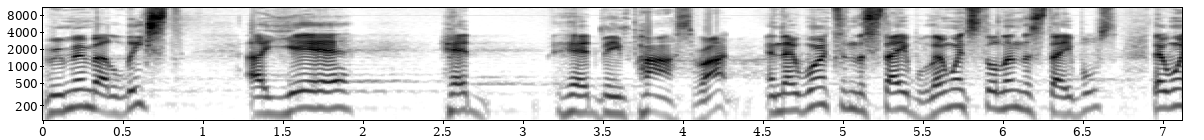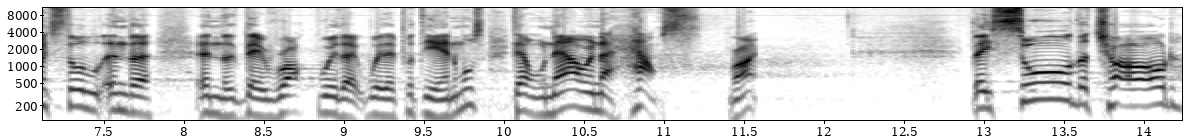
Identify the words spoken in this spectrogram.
remember at least a year had, had been passed, right? And they weren't in the stable. They weren't still in the stables. They weren't still in the, in the their rock where they, where they put the animals. They were now in a house, right? They saw the child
